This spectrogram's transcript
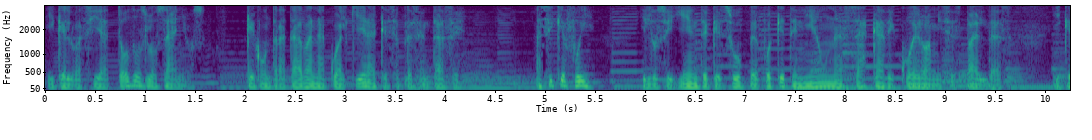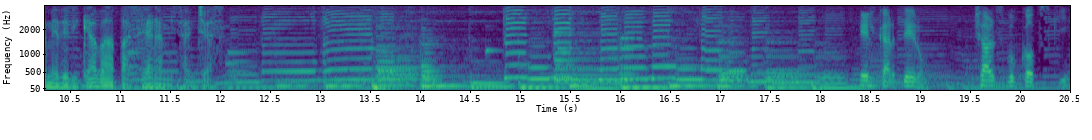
y que lo hacía todos los años, que contrataban a cualquiera que se presentase. Así que fui, y lo siguiente que supe fue que tenía una saca de cuero a mis espaldas y que me dedicaba a pasear a mis anchas. El cartero, Charles Bukowski,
